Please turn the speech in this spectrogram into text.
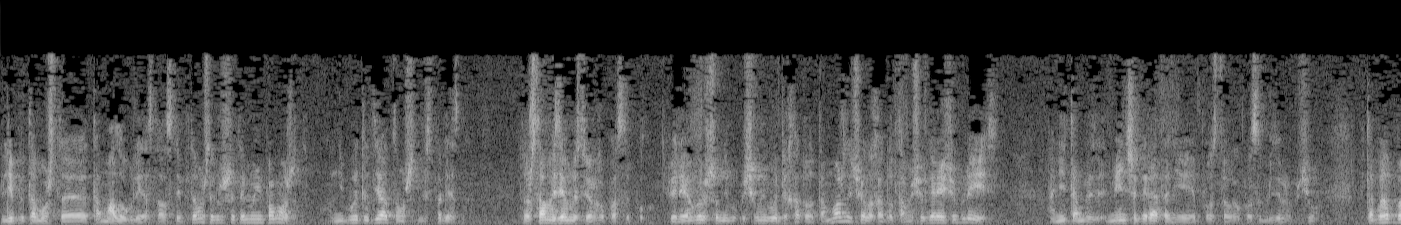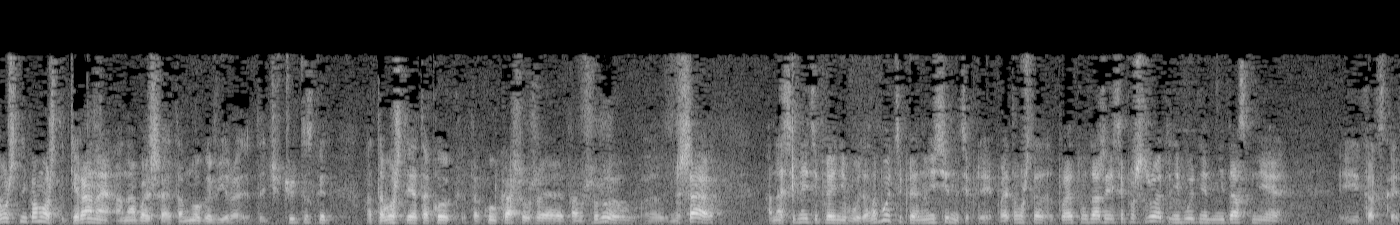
Либо потому что там мало углей осталось, либо потому что я говорю, что это ему не поможет. Он не будет это делать, потому что это бесполезно. То же самое землю сверху посыпал. Теперь я говорю, что он не, почему не будет лохотот. Там можно еще лохотот, там еще горячие угли есть. Они там меньше горят, они после того, как посыпали землю. Почему? Потому, потому что не поможет. Кирана, она большая, там много вира. Это чуть-чуть, так сказать, от того, что я такой, такую кашу уже там шурую, э, мешаю, она сильнее теплее не будет. Она будет теплее, но не сильно теплее. Поэтому, что, поэтому даже если я поширую, это не будет, не, не даст мне, и, как сказать,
